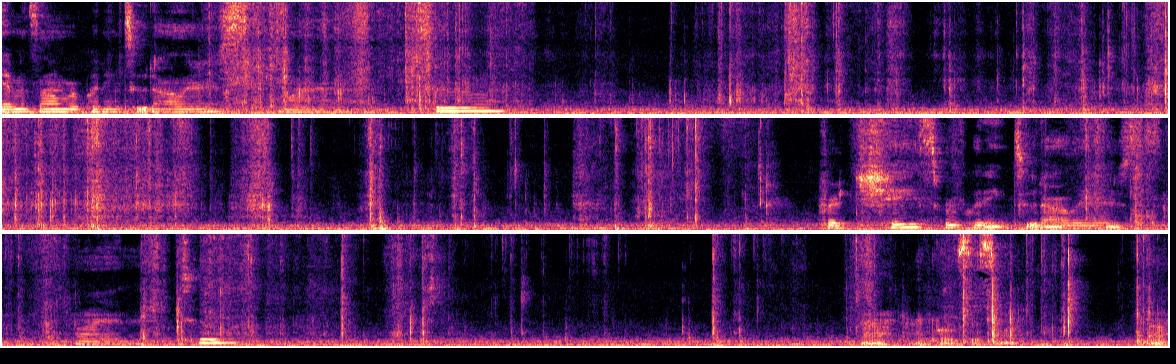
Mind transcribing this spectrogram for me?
Amazon, we're putting $2. One, two. For Chase, we're putting $2. One, two. Oh, I closed this one. Oh,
